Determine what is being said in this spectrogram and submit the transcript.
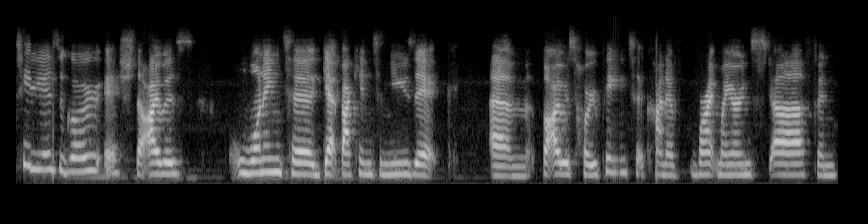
two years ago ish that I was wanting to get back into music um, but I was hoping to kind of write my own stuff. And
